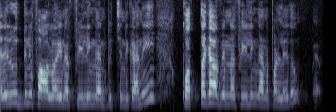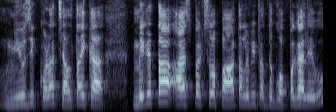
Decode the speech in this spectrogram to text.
అనిరుద్ధిని ఫాలో అయిన ఫీలింగ్ అనిపించింది కానీ కొత్తగా విన్న ఫీలింగ్ కనపడలేదు. మ్యూజిక్ కూడా చల్తా. ఇక మిగతా ఆస్పెక్ట్స్లో పాటలు అవి పెద్ద గొప్పగా లేవు.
